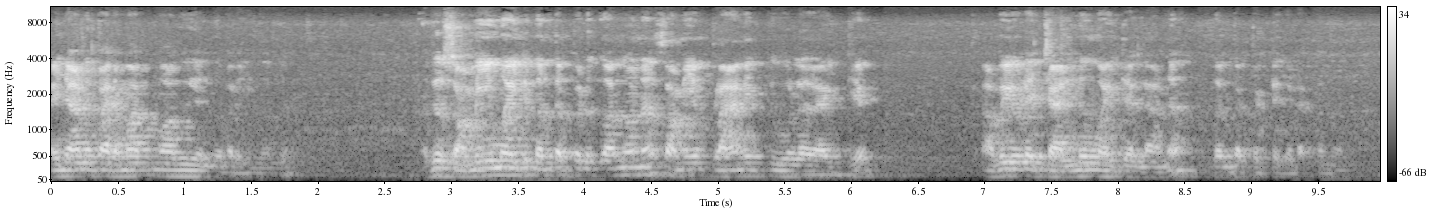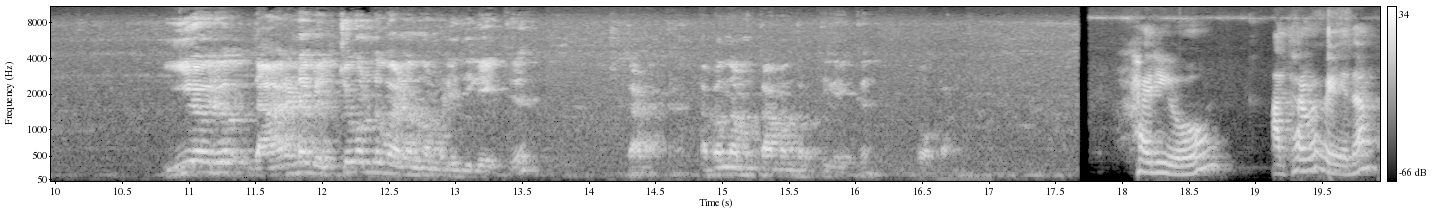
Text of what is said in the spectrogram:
അതിനാണ് പരമാത്മാവ് എന്ന് പറയുന്നത്. അത് സമയമായിട്ട് ബന്ധപ്പെടുക എന്ന് പറഞ്ഞാൽ സമയം പ്ലാനറ്റുകളായിട്ട് അവയുടെ ചലനവുമായിട്ടെല്ലാം ബന്ധപ്പെട്ട് കിടക്കുന്നത്. ഈ ഒരു ധാരണ വെച്ചുകൊണ്ട് വേണം നമ്മൾ ഇതിലേക്ക് കടക്കാൻ. അപ്പം നമുക്ക് ആ മന്ത്രത്തിലേക്ക് പോകാം. ഹരി ഓം. അഥർവവേദം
